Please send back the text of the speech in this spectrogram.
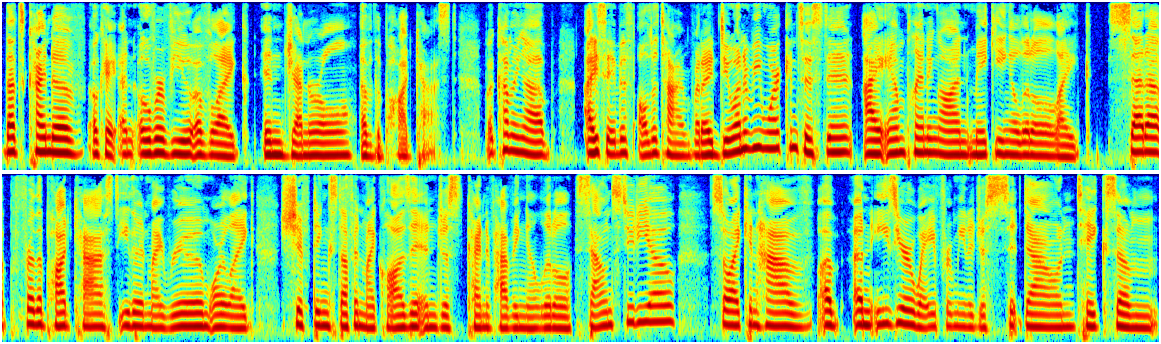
That's kind of, okay, an overview of like in general of the podcast. But coming up, I say this all the time, but I do want to be more consistent. I am planning on making a little like setup for the podcast, either in my room or like shifting stuff in my closet and just kind of having a little sound studio so I can have a, an easier way for me to just sit down, take some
